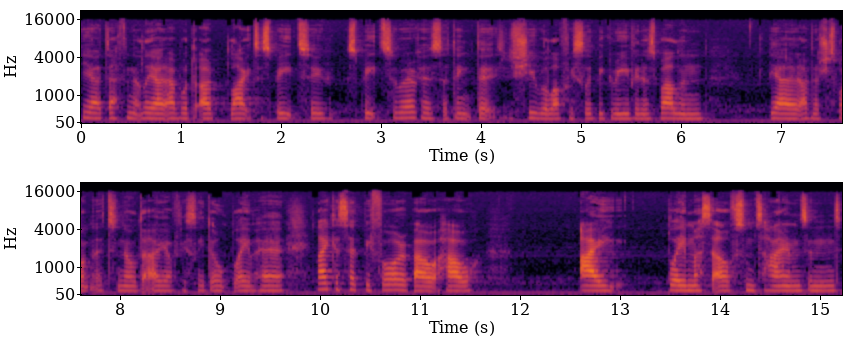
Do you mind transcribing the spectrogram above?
yeah definitely. I, I would I'd like to speak to speak to her because I think that she will obviously be grieving as well and yeah I just want her to know that I obviously don't blame her. Like I said before about how I blame myself sometimes and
